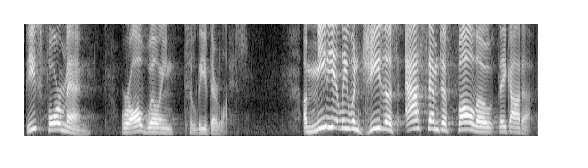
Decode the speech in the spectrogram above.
these four men were all willing to leave their lives. Immediately, when Jesus asked them to follow, they got up.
